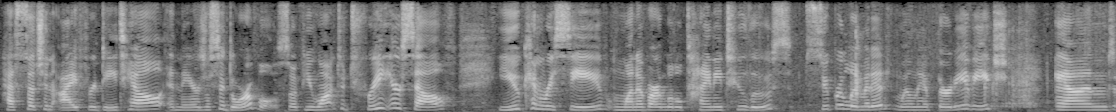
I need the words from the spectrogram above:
has such an eye for detail and they are just adorable. So if you want to treat yourself, you can receive one of our little tiny Tooloos, super limited. We only have 30 of each. And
